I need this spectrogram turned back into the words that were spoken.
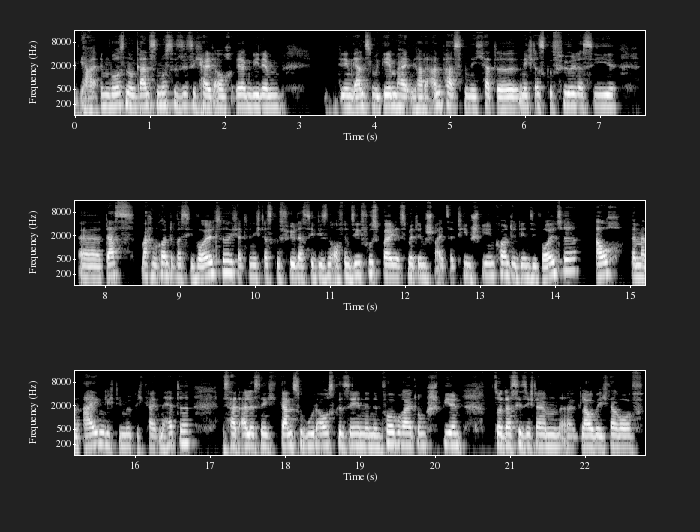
ja, im Großen und Ganzen musste sie sich halt auch irgendwie dem den ganzen Begebenheiten gerade anpassen. Ich hatte nicht das Gefühl, dass sie äh, das machen konnte, was sie wollte. Ich hatte nicht das Gefühl, dass sie diesen Offensivfußball jetzt mit dem Schweizer Team spielen konnte, den sie wollte, auch wenn man eigentlich die Möglichkeiten hätte. Es hat alles nicht ganz so gut ausgesehen in den Vorbereitungsspielen, so dass sie sich dann, äh, glaube ich, darauf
